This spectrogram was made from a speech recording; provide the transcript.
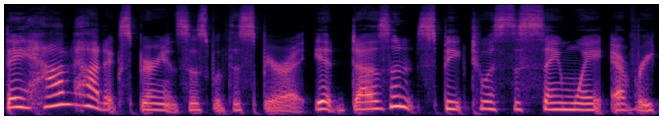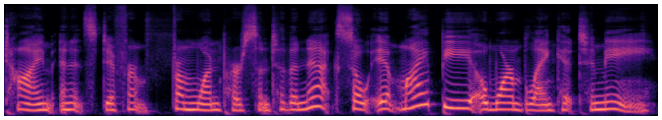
they have had experiences with the Spirit. It doesn't speak to us the same way every time, and it's different from one person to the next. So it might be a warm blanket to me,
